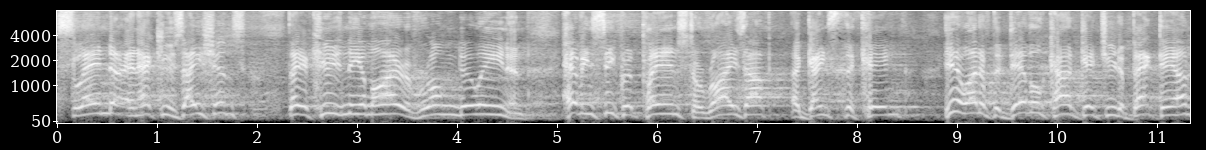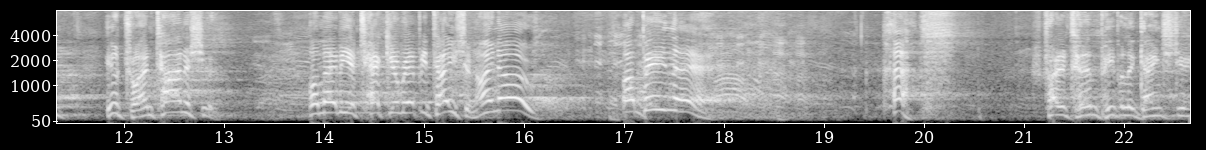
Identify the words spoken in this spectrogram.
slander and accusations. They accuse Nehemiah of wrongdoing and having secret plans to rise up against the king. You know what? If the devil can't get you to back down, he'll try and tarnish you or maybe attack your reputation. I know. I've been there. Try to turn people against you.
